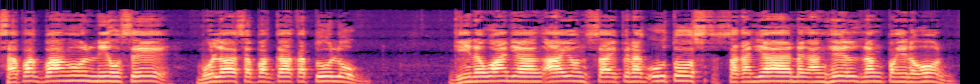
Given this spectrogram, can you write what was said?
Sa pagbangon ni Jose mula sa pagkakatulog, ginawa niya ang ayon sa ipinag-utos sa kanya ng anghel ng Panginoon.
